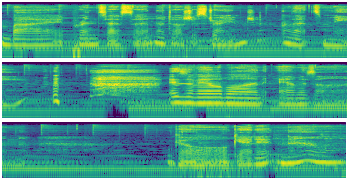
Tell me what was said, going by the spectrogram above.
by Princessa Natasha Strange, that's me, is available on Amazon. Go get it now.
